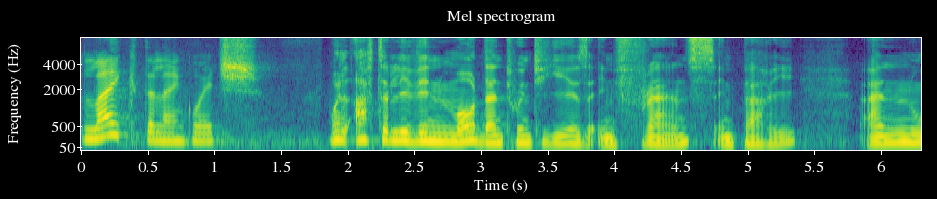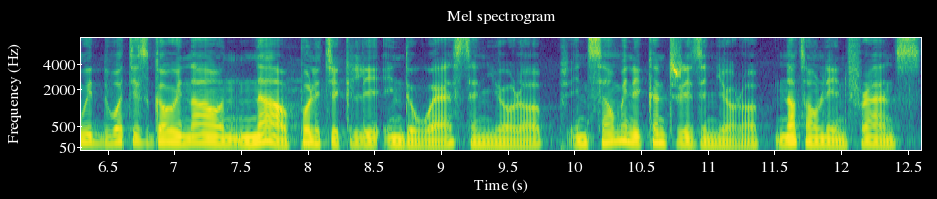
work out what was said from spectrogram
like the language? Well, after living more than 20 years in France, in Paris, and with what is going on now politically in the West and Europe, in so many countries in Europe, not only in France,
